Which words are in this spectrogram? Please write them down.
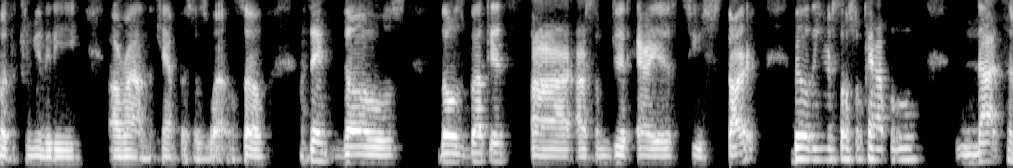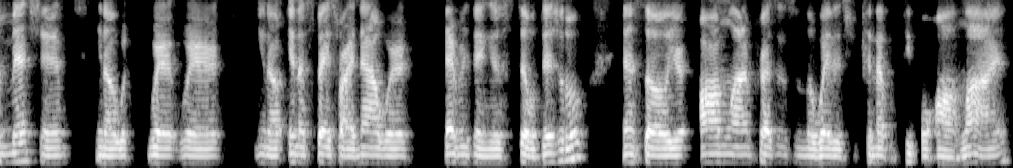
but the community around the campus as well. So I think those those buckets are, are some good areas to start building your social capital. Not to mention, you know, where where you know in a space right now where everything is still digital, and so your online presence and the way that you connect with people online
